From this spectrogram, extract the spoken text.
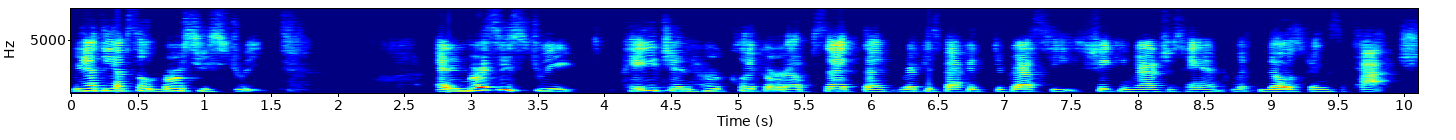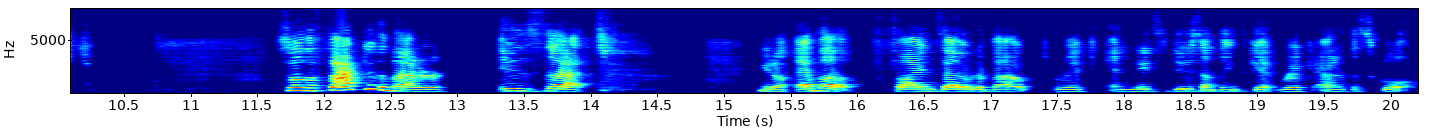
we had the episode Mercy Street. And in Mercy Street, Paige and her clique are upset that Rick is back at Degrassi shaking Raditch's hand with no strings attached. So the fact of the matter is that, you know, Emma finds out about Rick and needs to do something to get Rick out of the school.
